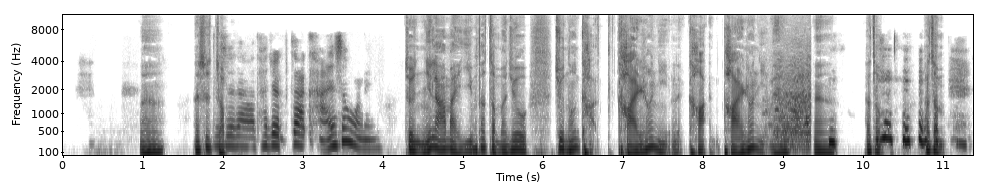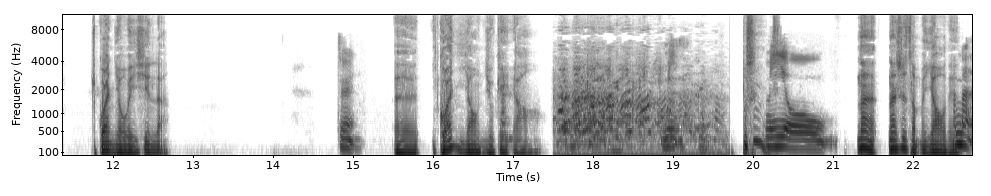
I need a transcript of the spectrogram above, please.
嗯，那是怎不知道？他就咋看上我了？就你俩买衣服，他怎么就就能看看上你了？看谈上你呢？嗯，他怎么 他怎么管你要微信了？对，呃，管你要你就给呀。没。不是没有，那那是怎么要的？他买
